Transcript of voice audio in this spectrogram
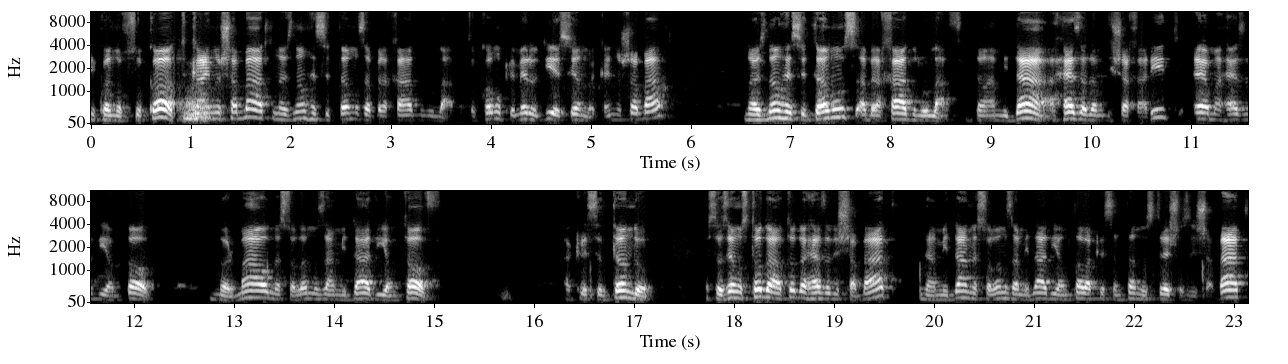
e quando o Sukkot cai no Shabat, nós não recitamos a Brachá do Lulav. Então, como o primeiro dia esse ano vai cair no Shabat, nós não recitamos a Brachá do Lulav. Então, a Midah, a reza de Shacharit, é uma reza de Yom Tov normal. Nós falamos a Midah de Yom Tov, acrescentando, nós fazemos toda, toda a reza de Shabat. Na Midah, nós falamos a Midah de Yom Tov, acrescentando os trechos de Shabat.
